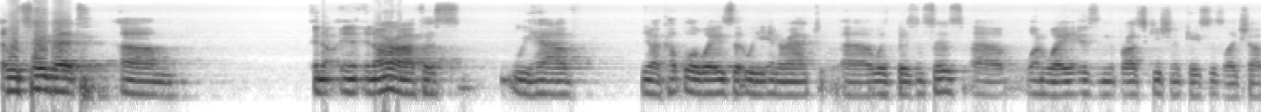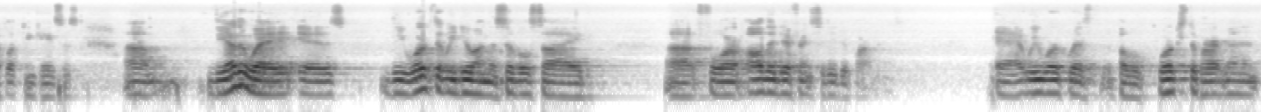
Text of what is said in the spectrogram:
I would say that um, in, in, in our office, we have you know, a couple of ways that we interact uh, with businesses. Uh, one way is in the prosecution of cases like shoplifting cases. Um, the other way is the work that we do on the civil side uh, for all the different city departments. And we work with the Public Works Department,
